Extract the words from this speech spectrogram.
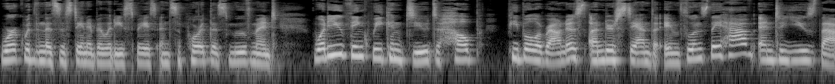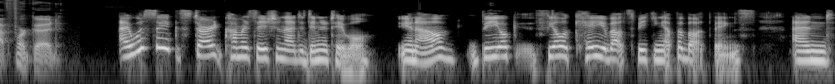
work within the sustainability space and support this movement. What do you think we can do to help people around us understand the influence they have and to use that for good? I would say start conversation at the dinner table. You know, be feel okay about speaking up about things, and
